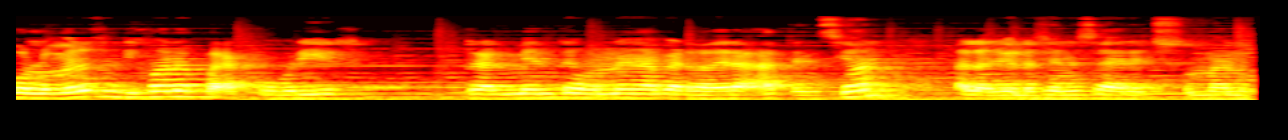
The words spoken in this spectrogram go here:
por lo menos en Tijuana, para cubrir realmente una verdadera atención a las violaciones a derechos humanos.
